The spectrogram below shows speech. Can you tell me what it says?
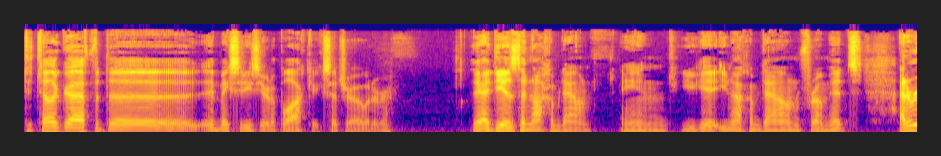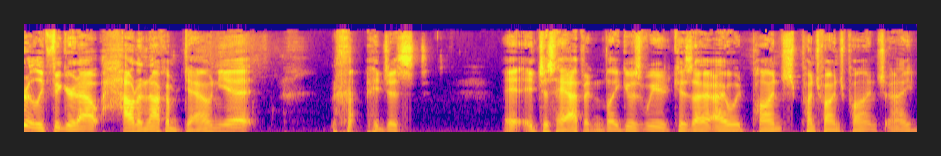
to telegraph, but the it makes it easier to block, etc. Whatever. The idea is to knock them down, and you get you knock them down from hits. I haven't really figured out how to knock them down yet. I just it, it just happened. Like it was weird because I, I would punch, punch, punch, punch, and I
